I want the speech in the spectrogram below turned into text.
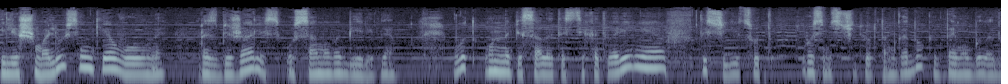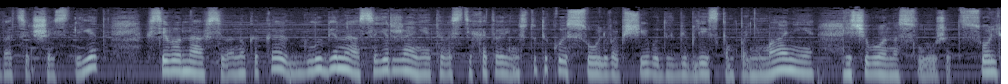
и лишь малюсенькие волны разбежались у самого берега. Вот он написал это стихотворение в 1984 году, когда ему было 26 лет, всего-навсего. Но какая глубина содержания этого стихотворения? Что такое соль вообще вот в библейском понимании? Для чего она служит? Соль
